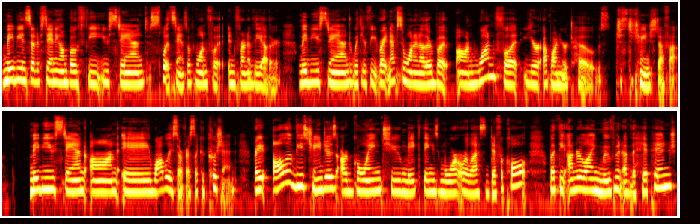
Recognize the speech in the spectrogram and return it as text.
Maybe instead of standing on both feet, you stand split stance with one foot in front of the other. Maybe you stand with your feet right next to one another, but on one foot, you're up on your toes just to change stuff up. Maybe you stand on a wobbly surface like a cushion, right? All of these changes are going to make things more or less difficult, but the underlying movement of the hip hinge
